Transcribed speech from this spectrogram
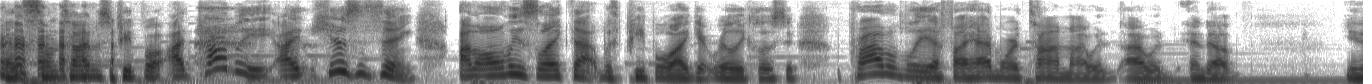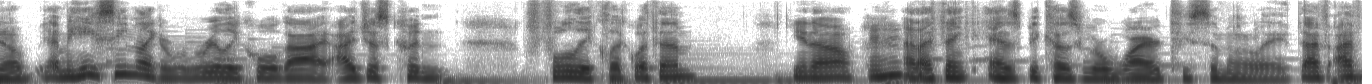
And sometimes people i probably i here's the thing. I'm always like that with people i get really close to. Probably if i had more time i would i would end up you know i mean he seemed like a really cool guy. I just couldn't fully click with him you know? Mhm. and i think as because we were wired too similarly. I've i've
